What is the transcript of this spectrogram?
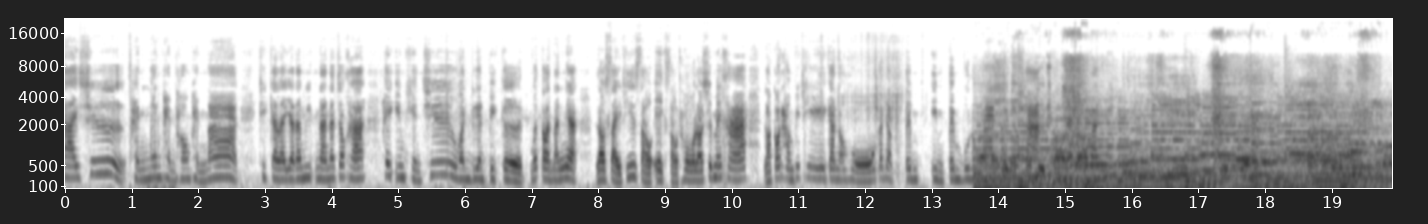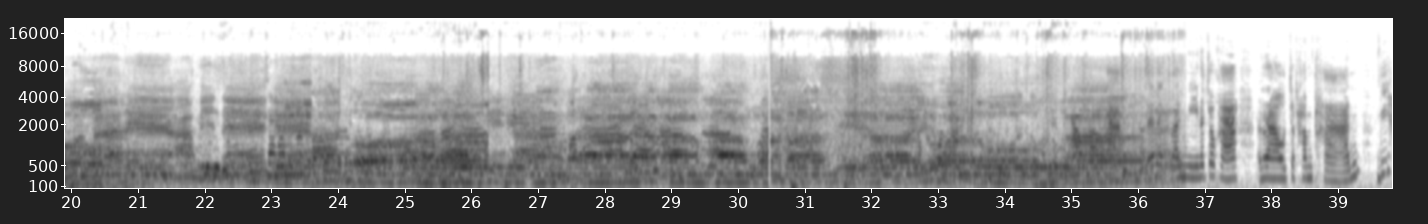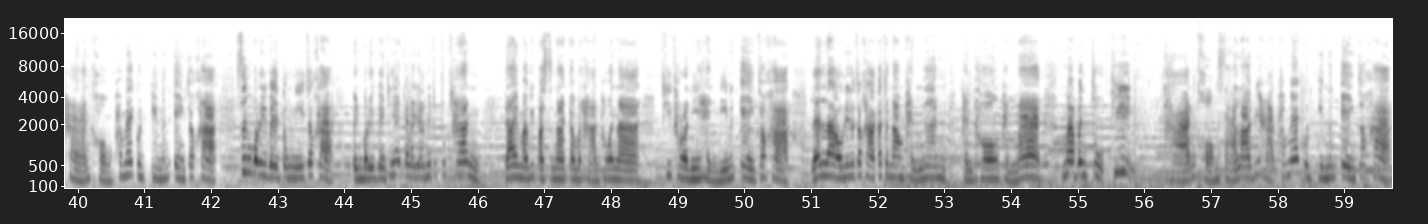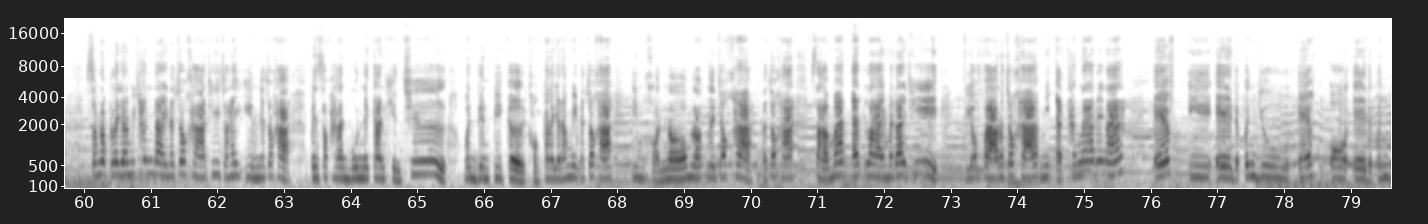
ลายชื่อ แผ่นเงินแผ่นทองแผ่นนาคที่กัลยาณมิตรนั้นนะเจ้าคะให้อิมเขียนชื่อวันเดือนปีเกิด เมื่อตอนนั้นเนี่ยเราใส่ที่เสาเอกเสาโทแล้วใช่ไหมคะ แล้วก็ทำพิธีกันโอ้โหกันแบบเต็มอิ่มเต็มบุญมากๆเลยเจ้าค่ะและในครั้งนี้ เจ้าค่ะเราจะทำฐานวิหารของพระแม่กุนอิมนั่นเองเจ้าค่ะ ซึ่งบริเวณตรงนี้เจ้าค่ะ เป็นบริเวณที่ให้กัลยาณมิตรทุก ๆ ท่าน ได้มาวิปัสสนากรรมฐานภาวนาที่ธรณีแห่งนี้นั่นเองเจ้าค่ะ และเรานี่นะเจ้าค่ะก็จะนำแผ่นเงิน แผ่นทอง แผ่นนาคมาบรรจุที่ ฐานของศาลาวิหารพระแม่กุนอิมนั่นเองเจ้าค่ะสำหรับกัลยาณมิตรท่านใดนะเจ้าค่ะที่จะให้อิมเนี่ยเจ้าค่ะ เป็นสะพานบุญในการเขียนชื่อวันเดือนปีเกิดของกัลยาณมิตรนะเจ้าค่ะ อิมขอน้อมรับเลยเจ้าค่ะนะเจ้าค่ะ สามารถแอดไลน์มาได้ที่เฟียวฟ้าวนะเจ้าค่ะ มีแอดข้างหน้าด้วยนะ F E A W F O A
